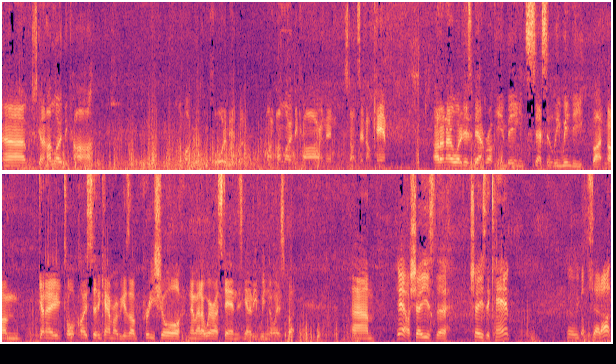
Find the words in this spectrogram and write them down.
Uh, we're just going to unload the car I might move forward a bit, but I might unload the car and then start setting up camp. I don't know what it is about Rocky and being incessantly windy, but I'm gonna talk close to the camera because I'm pretty sure no matter where I stand, there's gonna be wind noise. But um, yeah, I'll show you the show you the camp where we got set up.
